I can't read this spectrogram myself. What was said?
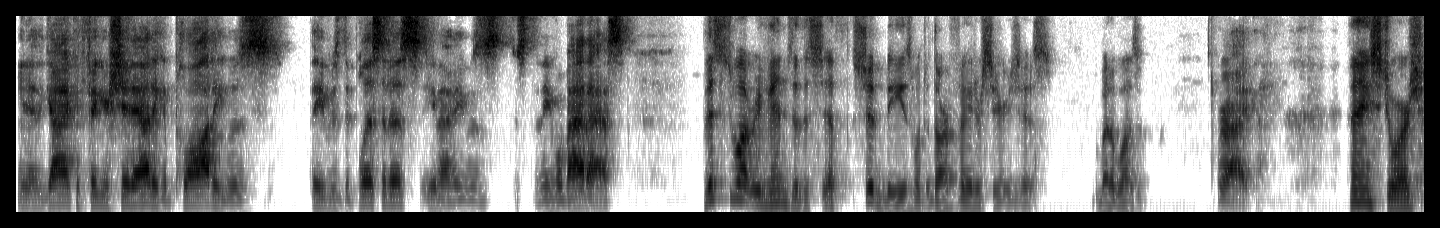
You know, the guy could figure shit out. He could plot. He was he was duplicitous. You know, he was just an evil badass. This is what Revenge of the Sith should be, is what the Darth Vader series is, but it wasn't. Right. Thanks, George.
